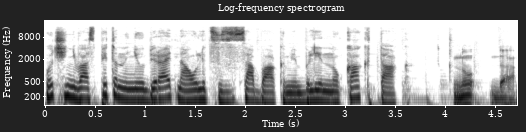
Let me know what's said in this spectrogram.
Очень невоспитанно не убирать на улице за собаками. Блин, ну как так? Ну, да.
